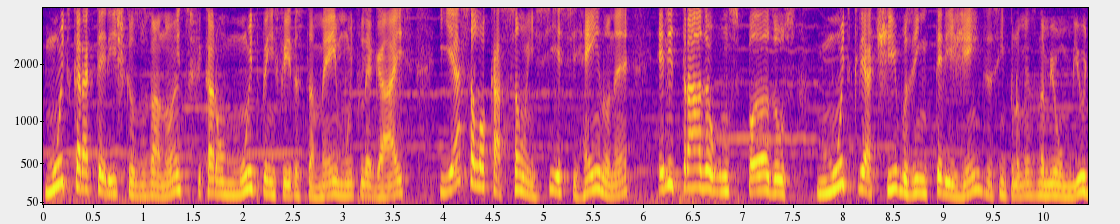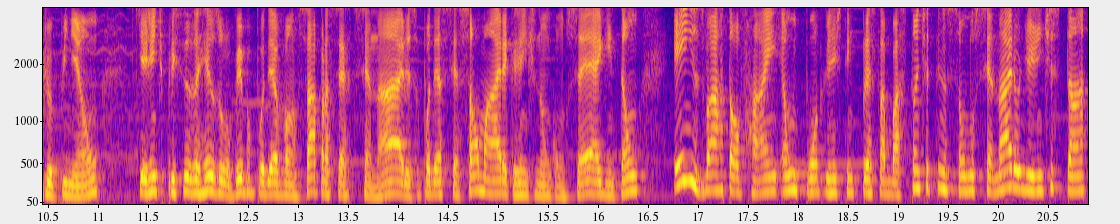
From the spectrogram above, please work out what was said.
Muito características dos anões, ficaram muito bem feitas também, muito legais. E essa locação em si, esse reino, né? Ele traz alguns puzzles muito criativos e inteligentes, assim, pelo menos na minha humilde opinião, que a gente precisa resolver para poder avançar para certos cenários, para poder acessar uma área que a gente não consegue. Então, em Svartalfheim é um ponto que a gente tem que prestar bastante atenção no cenário onde a gente está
